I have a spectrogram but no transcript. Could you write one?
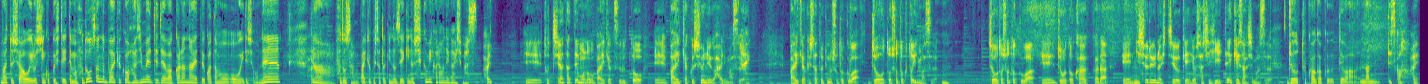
毎年青色申告していても不動産の売却は初めてでわからないという方も多いでしょうね、はい、では不動産売却した時の税金の仕組みからお願いします。はい、えー、土地や建物を売却すると、えー、売却収入が入ります、はい、売却した時の所得は譲渡所得と言います、うん譲渡所得は、えー、譲渡価格から、えー、2種類の必要経費を差し引いて計算します。譲渡価格では何ですか？はい、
